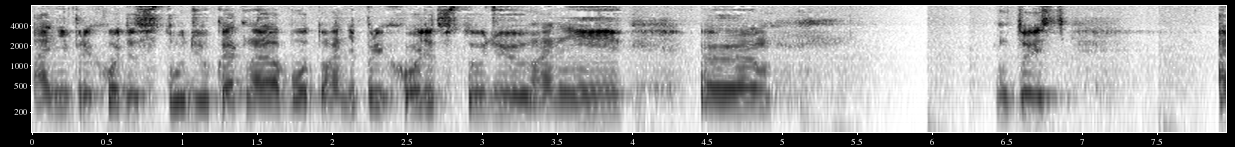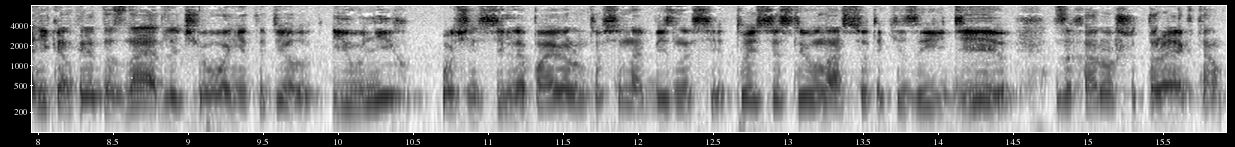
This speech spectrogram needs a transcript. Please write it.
Они приходят в студию как на работу. Они приходят в студию, они... ну, то есть они конкретно знают, для чего они это делают. И у них очень сильно повернуто все на бизнесе. То есть, если у нас все-таки за идею, за хороший трек там,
